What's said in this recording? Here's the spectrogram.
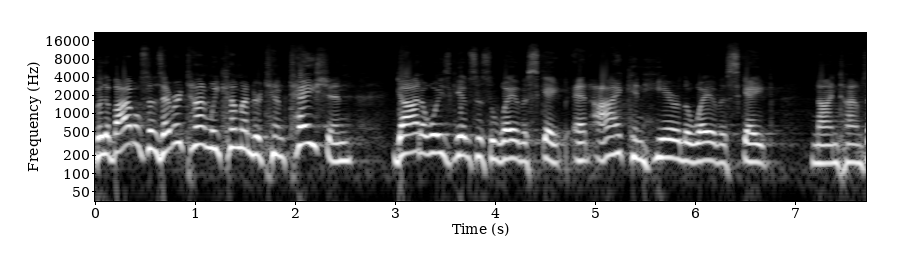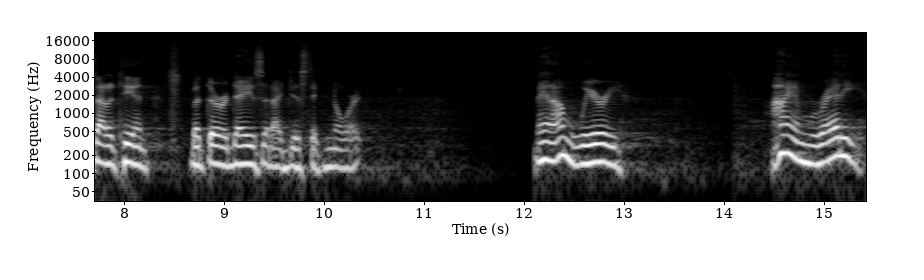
But the Bible says every time we come under temptation, God always gives us a way of escape. And I can hear the way of escape nine times out of ten, but there are days that I just ignore it. Man, I'm weary. I am ready.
